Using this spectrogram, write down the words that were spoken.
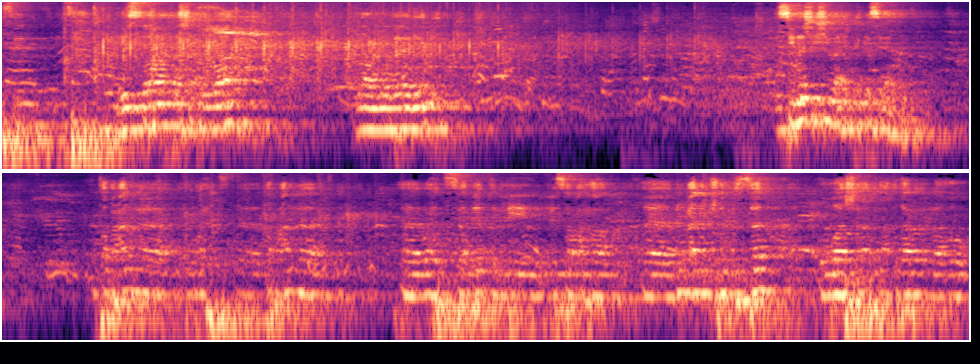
حسين. يسرا ما شاء الله. اللهم بارك. نسينا شي شي واحد اللي كيساعد آه، الصديق اللي اللي صراحة آه، من معنا مجهود بزاف هو شاء الأقدار إنه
